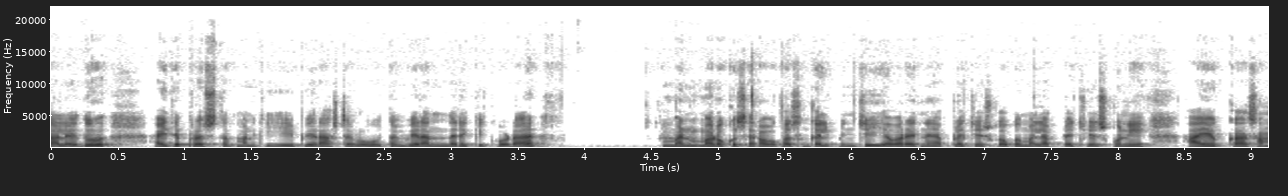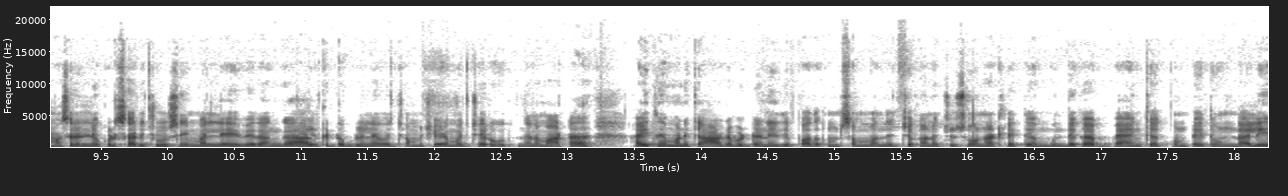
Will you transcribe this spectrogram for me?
కాలేదు. అయితే ప్రస్తుతం మనకి ఏపీ రాష్ట్ర ప్రభుత్వం వీరందరికీ కూడా మనం మరొకసారి అవకాశం కల్పించి ఎవరైనా అప్లై చేసుకోకపోతే మళ్ళీ అప్లై చేసుకొని ఆ యొక్క సమస్యలన్నీ కూడా సరిచూసి మళ్ళీ విధంగా వాళ్ళకి డబ్బులు అనేవి జమ చేయడం జరుగుతుందన్నమాట. అయితే మనకి ఆడబిడ్డ అనేది పథకం సంబంధించి కానీ చూసుకున్నట్లయితే ముందుగా బ్యాంక్ అకౌంట్ అయితే ఉండాలి.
